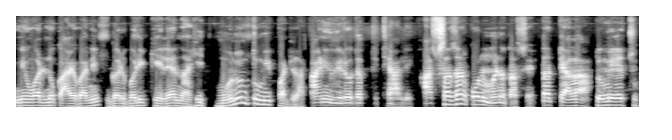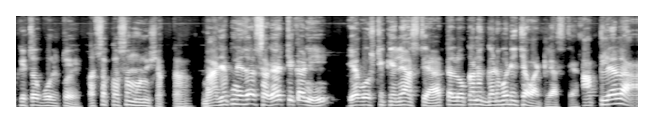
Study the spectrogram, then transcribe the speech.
निवडणूक आयोगाने गडबडी केल्या नाहीत. म्हणून तुम्ही पडलात आणि विरोधक तिथे आले. असं जर कोण म्हणत असेल तर त्याला तुम्ही हे चुकीचं बोलतोय असं कसं म्हणू शकता? भाजपने जर सगळ्याच ठिकाणी या गोष्टी केल्या असत्या तर लोकांना गडबडीच्या वाटल्या असत्या. आपल्याला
